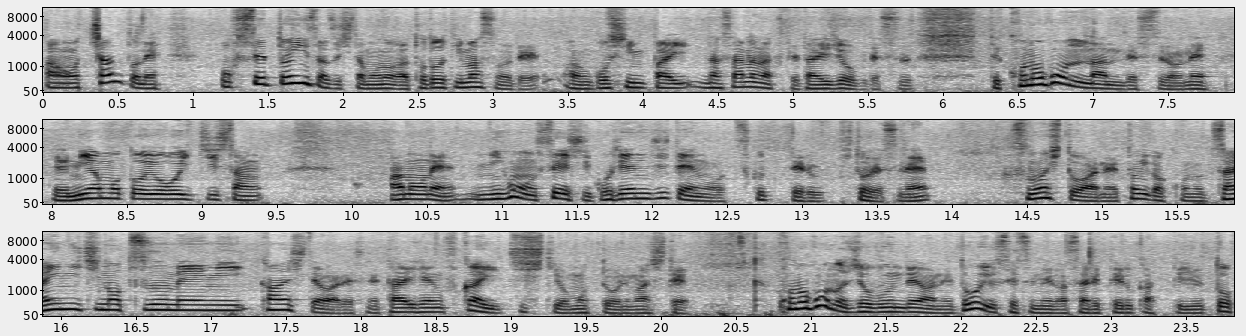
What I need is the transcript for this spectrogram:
あの、ちゃんとね、オフセット印刷したものが届きますので、あのご心配なさらなくて大丈夫です。で、この本なんですけどね、え宮本洋一さん、あのね、日本聖史五元辞典を作ってる人ですね。その人はね、とにかくこの在日の通名に関してはですね、大変深い知識を持っておりまして、この本の序文ではね、どういう説明がされているかっていうと、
